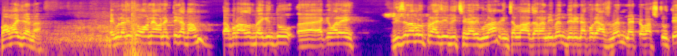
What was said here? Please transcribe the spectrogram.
বাবাই যায় না। এগুলা কিন্তু অনেক অনেক টাকা দাম। তারপর আজাদ ভাই কিন্তু একেবারে রিজনেবল প্রাইজে দিচ্ছে গাড়িগুলা। ইনশাল্লাহ যারা নিবেন দেরি না করে আসবেন। মেট্রো কার্স টুতে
